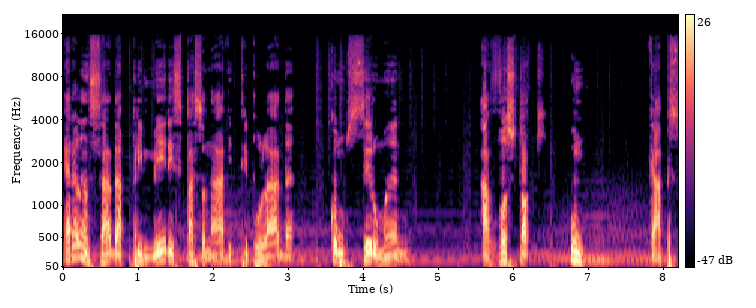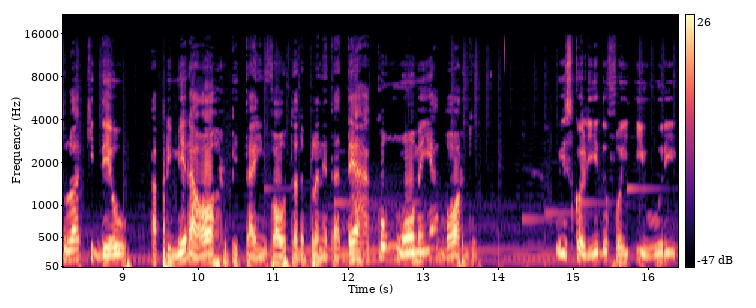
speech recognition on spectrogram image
era lançada a primeira espaçonave tripulada com ser humano, a Vostok 1, cápsula que deu a primeira órbita em volta do planeta Terra com um homem a bordo. O escolhido foi Yuri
